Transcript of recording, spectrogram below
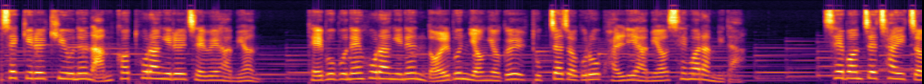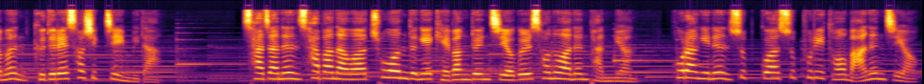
새끼를 키우는 암컷 호랑이를 제외하면 대부분의 호랑이는 넓은 영역을 독자적으로 관리하며 생활합니다. 세 번째 차이점은 그들의 서식지입니다. 사자는 사바나와 초원 등의 개방된 지역을 선호하는 반면 호랑이는 숲과 수풀이 더 많은 지역,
